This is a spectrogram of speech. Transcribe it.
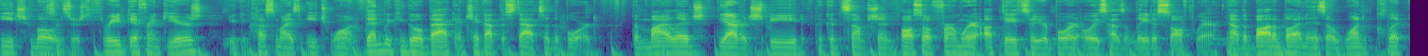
each mode. Since there's three different gears, you can customize each one. Then we can go back and check out the stats of the board. The mileage, the average speed, the consumption, also firmware updates so your board always has the latest software. Now the bottom button is a one click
